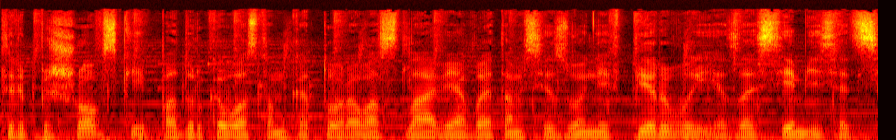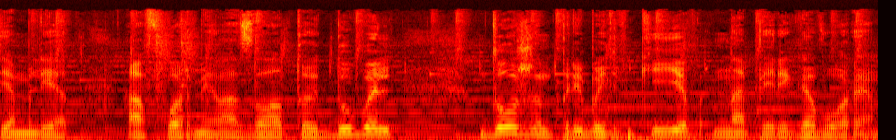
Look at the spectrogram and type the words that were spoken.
Терпишовский, под руководством которого Славия в этом сезоне впервые за 77 лет оформила золотой дубль, должен прибыть в Киев на переговоры.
